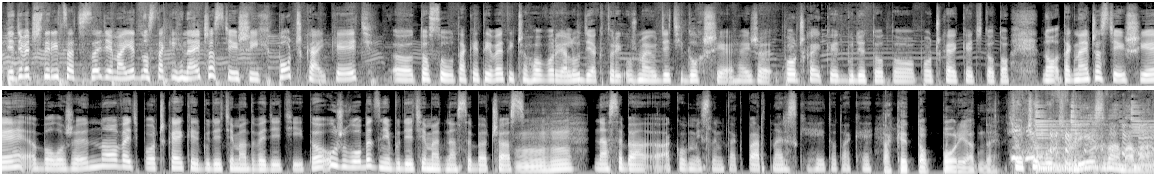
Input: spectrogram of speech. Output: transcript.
Je 9.47 a jedno z takých najčastejších počkaj keď, e, to sú také tie vety, čo hovoria ľudia, ktorí už majú deti dlhšie, hej, že počkaj keď bude toto, počkaj keď toto. No tak najčastejšie bolo, že no veď počkaj keď budete mať dve deti. To už vôbec nebudete mať na seba čas. Mhm. Na seba, ako myslím tak partnersky, hej, to také. Takéto poriadne. Čuču muču. Triezva mama.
